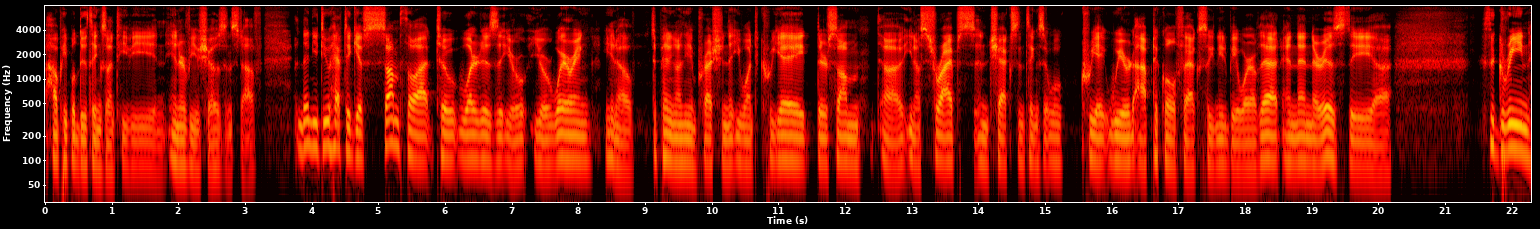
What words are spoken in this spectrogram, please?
how people do things on tv and interview shows and stuff. And then you do have to give some thought to what it is that you're you're wearing you know depending on the impression that you want to create. There's some uh, you know stripes and checks and things that will create weird optical effects. So you need to be aware of that. And then there is the uh, the green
